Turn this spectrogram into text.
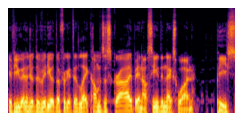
If you guys enjoyed the video, don't forget to like, comment, subscribe, and I'll see you in the next one. Peace.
